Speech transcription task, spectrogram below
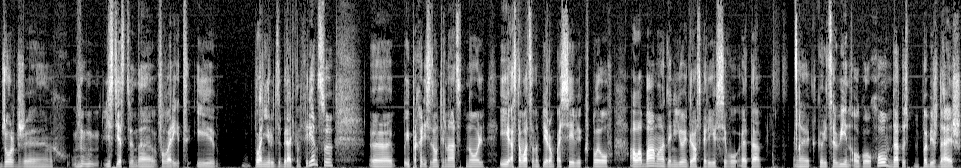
Джорджи, естественно, фаворит и планирует забирать конференцию э, и проходить сезон 13-0 и оставаться на первом посеве к плей-офф. Алабама, для нее игра, скорее всего, это, э, как говорится, win or go home, да, то есть побеждаешь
